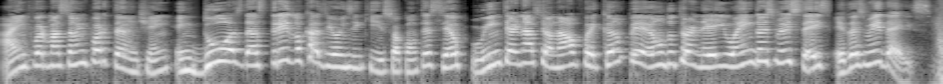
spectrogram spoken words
A informação importante, hein? Em duas das três ocasiões em que isso aconteceu, o Internacional foi campeão do torneio em 2006 e 2010.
